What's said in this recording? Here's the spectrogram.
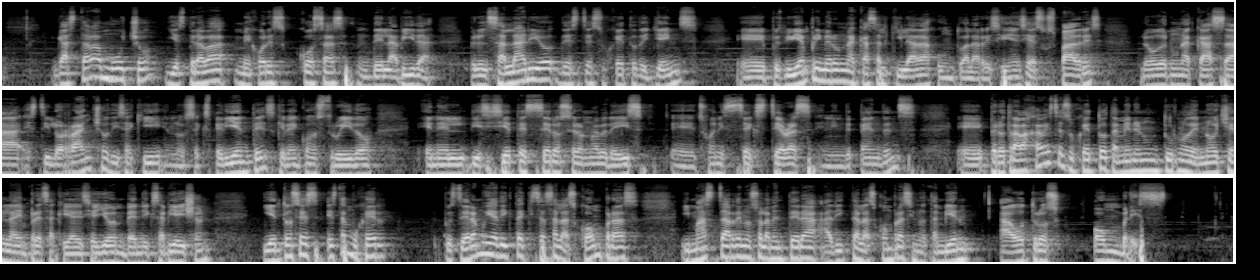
gastaba mucho y esperaba mejores cosas de la vida, pero el salario de este sujeto de James, eh, pues vivían primero en una casa alquilada junto a la residencia de sus padres, luego en una casa estilo rancho, dice aquí en los expedientes, que habían construido en el 17009 de East 26 eh, Terrace en Independence. Eh, pero trabajaba este sujeto también en un turno de noche en la empresa que ya decía yo, en Bendix Aviation. Y entonces esta mujer pues era muy adicta quizás a las compras y más tarde no solamente era adicta a las compras, sino también a otros hombres.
